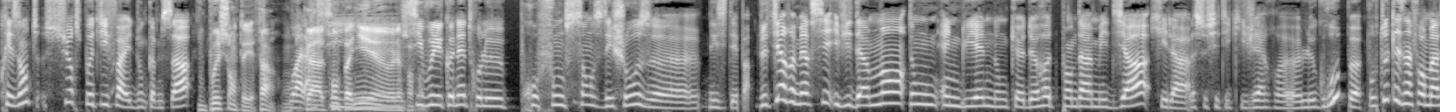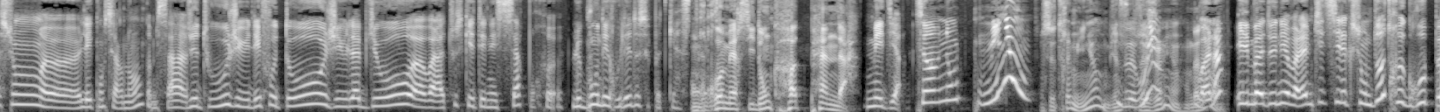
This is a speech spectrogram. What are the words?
présentes sur Spotify. Donc comme ça, Vous pouvez chanter, enfin, en voilà, tout cas, si, accompagner euh, la chanson. si vous voulez connaître le profond sens des choses, euh, n'hésitez pas. Je tiens à remercier évidemment Tong Nguyen, donc euh, de Hot Panda Media, qui est la, la société qui gère euh, le groupe, pour toutes les informations les concernant. Comme ça, j'ai tout, j'ai eu des photos, j'ai eu la bio, voilà, tout ce qui était nécessaire pour le bon déroulé de ce podcast. On remercie donc Hot Panda. Média. C'est un nom mignon C'est très mignon, bien sûr, Bah c'est oui, joli. on adore. Voilà. Il m'a donné voilà une petite sélection d'autres groupes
